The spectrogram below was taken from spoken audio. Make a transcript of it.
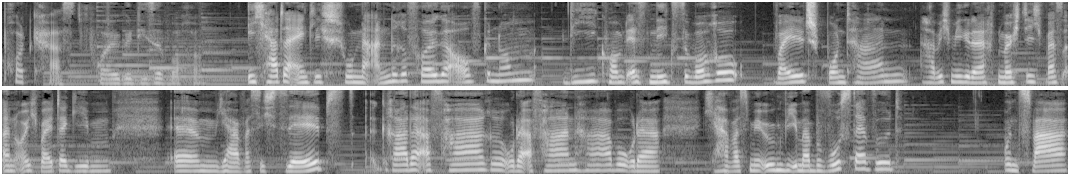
Podcast-Folge diese Woche. Ich hatte eigentlich schon eine andere Folge aufgenommen. Die kommt erst nächste Woche, weil spontan habe ich mir gedacht, möchte ich was an euch weitergeben, ähm, ja, was ich selbst gerade erfahre oder erfahren habe oder ja, was mir irgendwie immer bewusster wird. Und zwar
